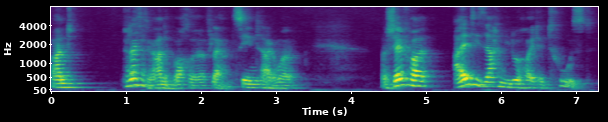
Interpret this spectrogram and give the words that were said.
Und vielleicht hast du ja eine Woche, vielleicht auch zehn Tage mal. Und stell dir vor, all die Sachen, die du heute tust,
